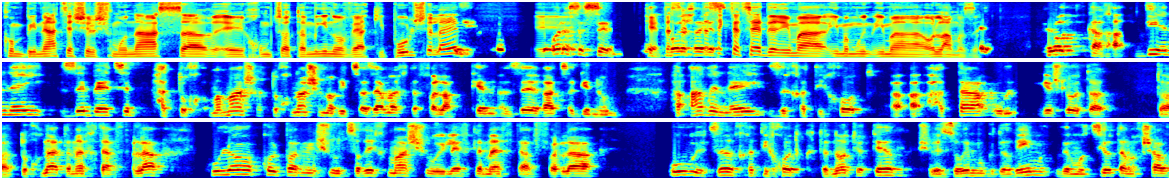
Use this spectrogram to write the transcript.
קומבינציה של 18 אה, חומצות אמינו והקיפול שלהם. בוא נעשה סדר. כן, תעשה קצת סדר עם העולם הזה. ככה, DNA זה בעצם ממש התוכנה שמריצה, זה המערכת הפעלה, כן, על זה רץ הגנום. ה-RNA זה חתיכות, התא, יש לו את התוכנה, את המערכת ההפעלה, הוא לא כל פעם שהוא צריך משהו ילך למערכת ההפעלה, הוא יוצר חתיכות קטנות יותר של אזורים מוגדרים ומוציא אותם עכשיו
